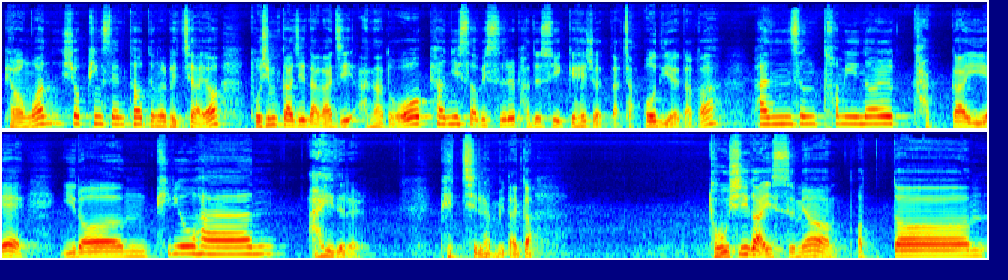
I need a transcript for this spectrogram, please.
병원, 쇼핑센터 등을 배치하여 도심까지 나가지 않아도 편의 서비스를 받을 수 있게 해주었다. 자, 어디에다가 환승터미널 가까이에 이런 필요한 아이들을 배치를 합니다. 그러니까 도시가 있으면 어떤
